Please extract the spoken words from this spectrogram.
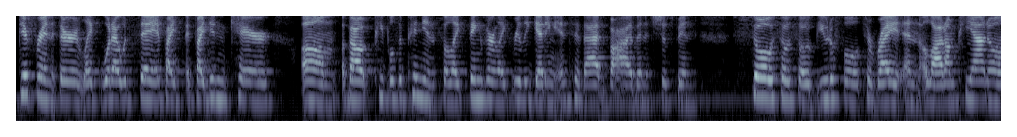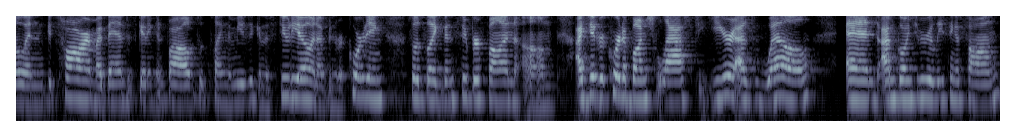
different. They're like what I would say if I if I didn't care um, about people's opinions. So like things are like really getting into that vibe, and it's just been so so so beautiful to write and a lot on piano and guitar. My band is getting involved with playing the music in the studio and i've been recording. So it's like been super fun. Um i did record a bunch last year as well and i'm going to be releasing a song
